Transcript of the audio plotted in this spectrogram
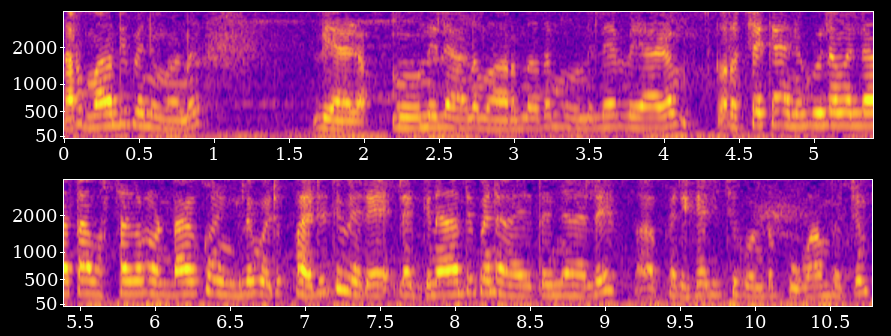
കർമാധിപനുമാണ് വ്യാഴം. മൂന്നിലാണ് മാറുന്നത്. മൂന്നിലെ വ്യാഴം കുറച്ചൊക്കെ അനുകൂലമല്ലാത്ത അവസ്ഥകൾ ഉണ്ടാക്കുമെങ്കിലും ഒരു പരിധിവരെ ലഗ്നാധിപനായതിനാൽ പരിഹരിച്ചു കൊണ്ട് പോകാൻ പറ്റും.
